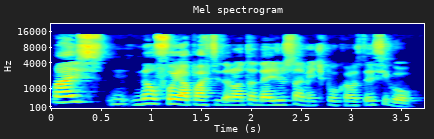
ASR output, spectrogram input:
Mas não foi a partir da nota 10 justamente por causa desse gol.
